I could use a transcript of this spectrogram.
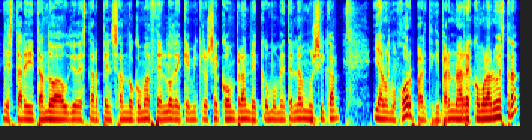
de estar editando audio, de estar pensando cómo hacerlo, de qué micros se compran, de cómo meten la música y a lo mejor participar en una red como la nuestra.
